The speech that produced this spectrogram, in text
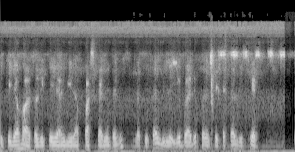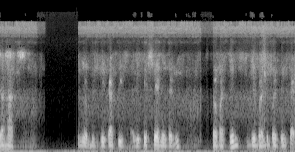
Zikir jawhar atau zikir yang dilapaskan ni tadi Dilakukan bila ia berada pada tingkatan zikir jahat. Juga berzikir kafi Zikir sen ni tadi Kalau batin dia berada pada tingkat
